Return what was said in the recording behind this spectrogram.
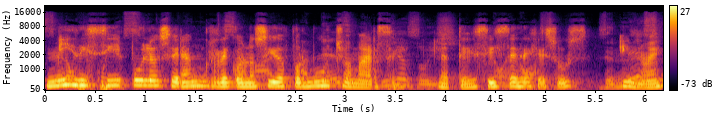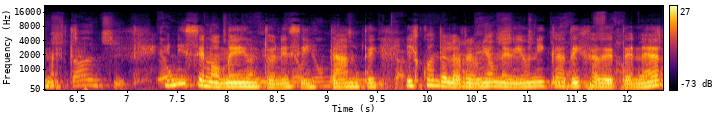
Mis discípulos serán reconocidos por mucho amarse. La tesis es de Jesús y no es nuestra. En ese momento, en ese instante, es cuando la reunión mediúnica deja de tener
